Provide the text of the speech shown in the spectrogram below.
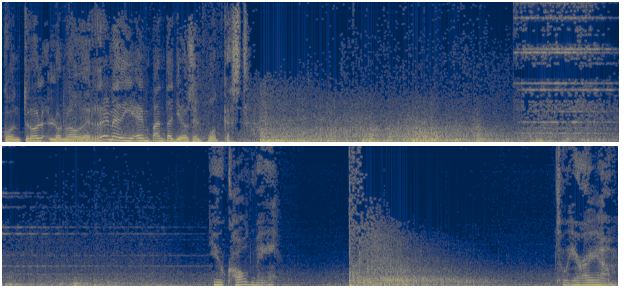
Control, lo nuevo de Remedy en Pantalleros, el podcast. You called me. Here I am.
